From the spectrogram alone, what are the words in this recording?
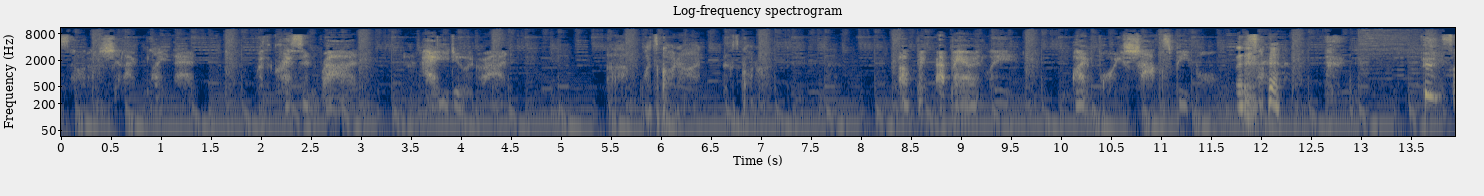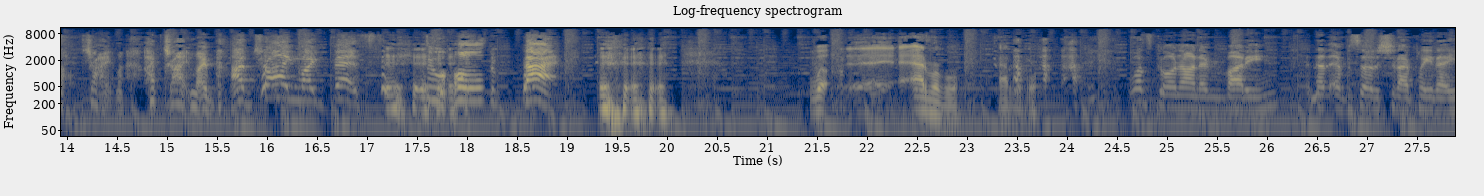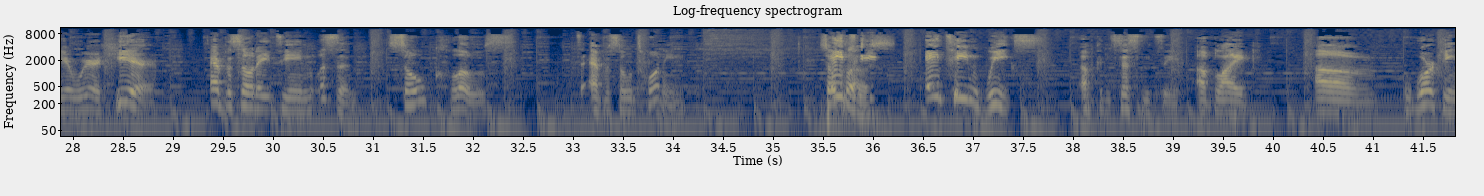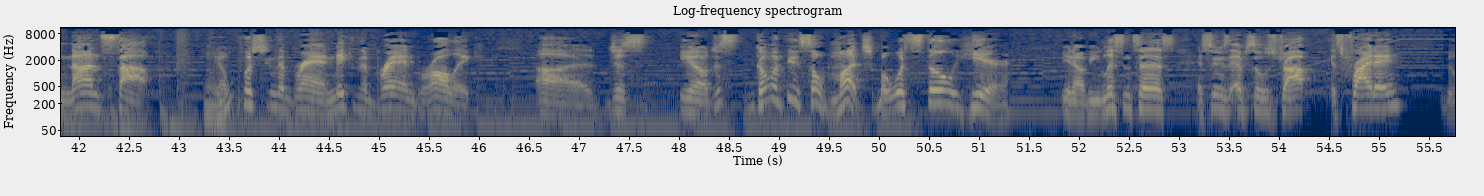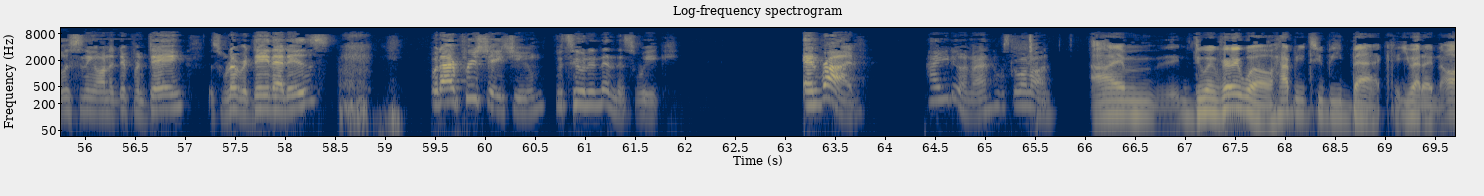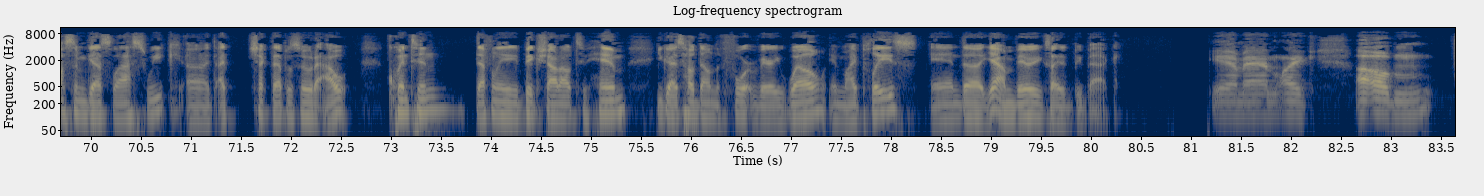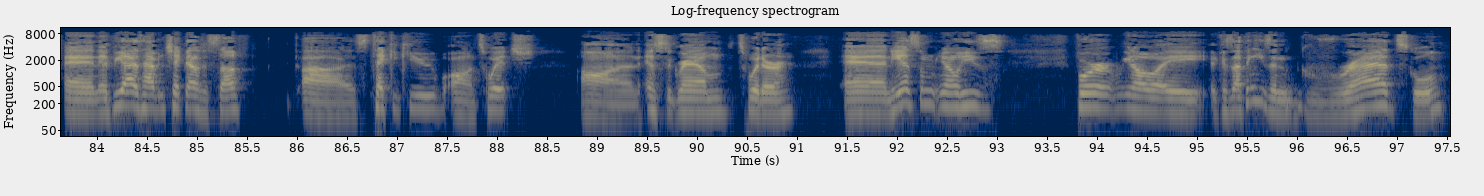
episode of Should I Play That? With Chris and Rod. How you doing, Rod? Uh, what's going on? What's going on? Appa- apparently, my voice shocks people. So I'm trying my, I'm trying my, I'm trying my best to hold back. well, uh, admirable, admirable. What's going on, everybody? Another episode of Should I Play That Here? We're here, episode 18. Listen, so close to episode 20. So 18 close. 18 weeks of consistency, of like, of working nonstop, you know, Mhm. pushing the brand, making the brand brawlic, uh, just, you know, just going through so much, but we're still here. You know, if you listen to us as soon as the episodes drop, it's Friday. If you're listening on a different day, it's whatever day that is. But I appreciate you for tuning in this week. And Rod, how you doing, man? What's going on? I'm doing very well. Happy to be back. You had an awesome guest last week. Uh, I checked the episode out. Quentin, definitely a big shout out to him. You guys held down the fort very well in my place, and uh, yeah, I'm very excited to be back. Yeah, man. Like, uh, um, and if you guys haven't checked out his stuff, uh, it's TechieCube on Twitch, on Instagram, Twitter, and he has some, you know, he's for, you know, a, cause I think he's in grad school.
